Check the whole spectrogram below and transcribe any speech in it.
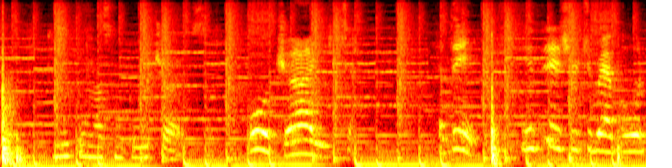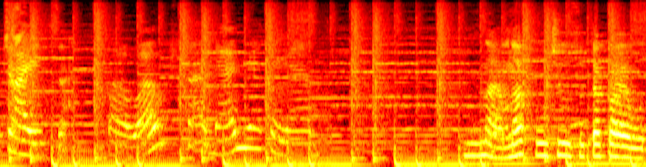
Это у нас не получается. Получается. Смотри, видишь, у тебя получается. Пожалуйста, дай мне. Не знаю, у нас получилась вот такая вот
